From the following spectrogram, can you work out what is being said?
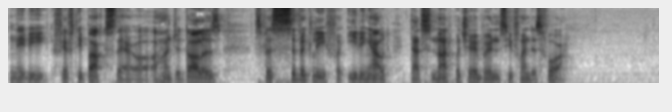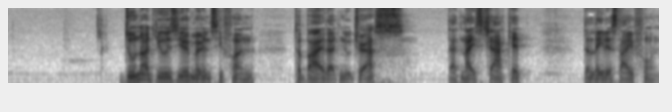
maybe 50 bucks there or $100 specifically for eating out. That's not what your emergency fund is for. Do not use your emergency fund to buy that new dress that nice jacket, the latest iPhone.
